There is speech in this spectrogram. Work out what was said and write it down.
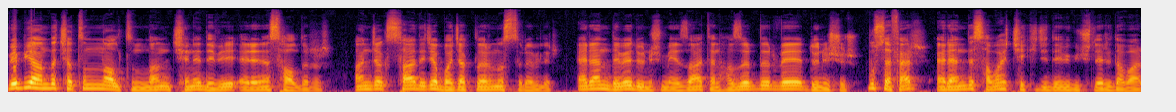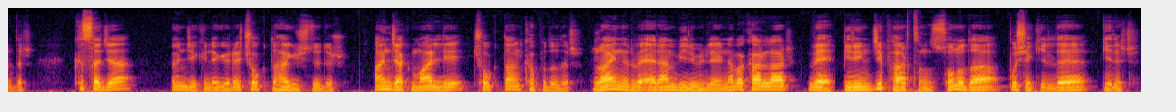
Ve bir anda çatının altından çene devi Eren'e saldırır. Ancak sadece bacaklarını ısırabilir. Eren deve dönüşmeye zaten hazırdır ve dönüşür. Bu sefer Eren'de savaş çekici devi güçleri de vardır. Kısaca öncekine göre çok daha güçlüdür. Ancak Marley çoktan kapıdadır. Rainer ve Eren birbirlerine bakarlar ve birinci partın sonu da bu şekilde gelir.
